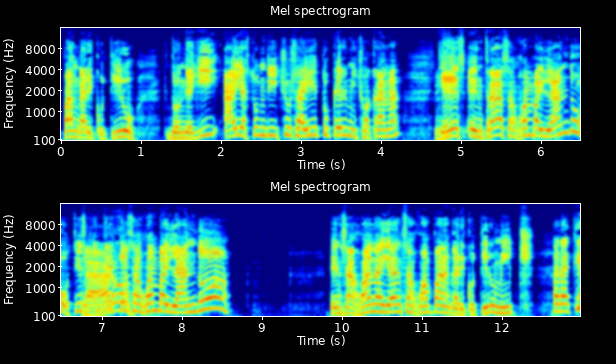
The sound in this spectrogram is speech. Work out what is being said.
Pangaricutiro, donde allí hay hasta un dichos ahí, tú que eres michoacana, que es entrar a San Juan bailando. Tienes que entrar tú a San Juan bailando. En San Juan, allá en San Juan Parangaricutiro, Mich. ¿Para qué?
